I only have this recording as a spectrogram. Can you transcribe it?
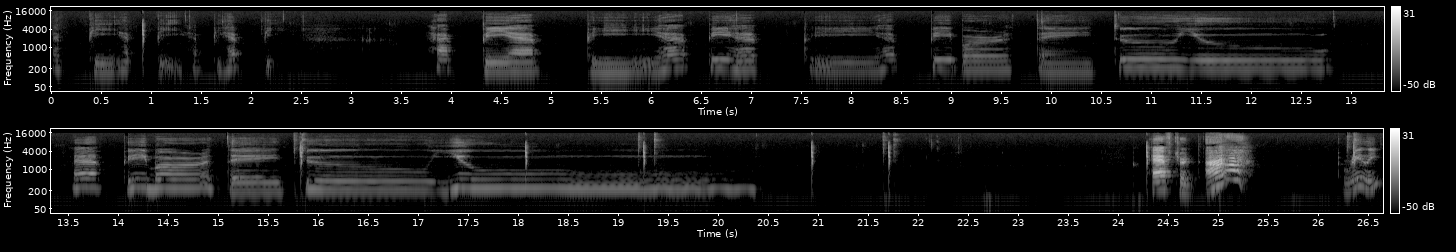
Happy, happy, happy, happy. Happy, happy, happy, happy, happy birthday to you. Happy birthday to you. After ah, really?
